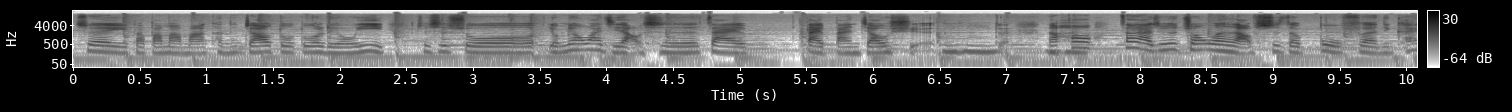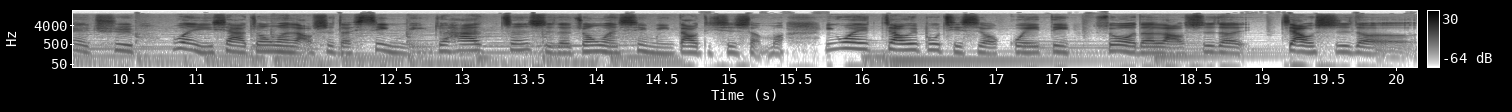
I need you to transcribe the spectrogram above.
所以爸爸妈妈可能就要多多留意，就是说有没有外籍老师在带班教学。嗯哼，对。然后再来就是中文老师的部分，你可以去问一下中文老师的姓名，就他真实的中文姓名到底是什么？因为教育部其实有规定，所有的老师的教师的。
